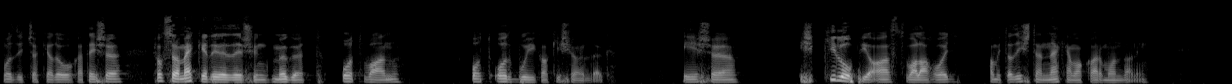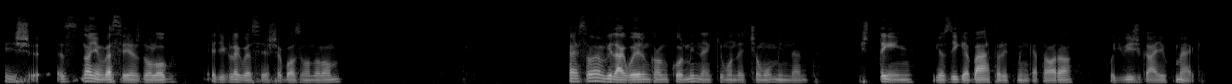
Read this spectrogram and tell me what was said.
mozdítsa ki a dolgokat. És uh, sokszor a megkérdezésünk mögött ott van, ott, ott bújik a kis ördög. És, uh, és kilopja azt valahogy, amit az Isten nekem akar mondani. És ez nagyon veszélyes dolog, egyik legveszélyesebb azt gondolom. Persze olyan világban élünk, amikor mindenki mond egy csomó mindent. És tény, hogy az ige bátorít minket arra, hogy vizsgáljuk meg.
